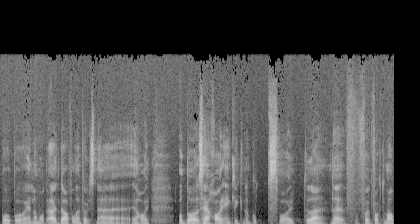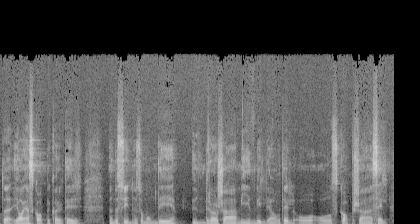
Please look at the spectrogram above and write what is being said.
på, på en eller annen måte. Det er i hvert fall den følelsen jeg, jeg har. Da, så jeg har egentlig ikke noe godt svar til deg. For faktum er at ja, jeg skaper karakterer, men det synes som om de unndrar seg min vilje av og til og, og skaper seg selv.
